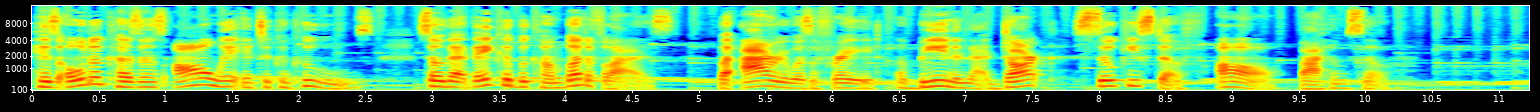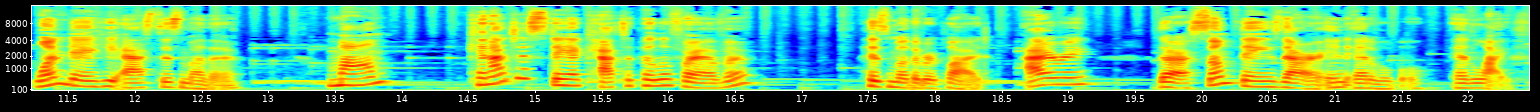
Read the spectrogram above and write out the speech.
His older cousins all went into cocoons so that they could become butterflies, but Irie was afraid of being in that dark, silky stuff all by himself. One day he asked his mother, Mom, can I just stay a caterpillar forever? His mother replied, Irie, there are some things that are inedible in life.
